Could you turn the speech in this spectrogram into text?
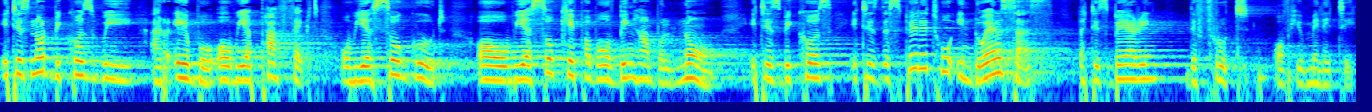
It is not because we are able or we are perfect or we are so good or we are so capable of being humble. No, it is because it is the Spirit who indwells us that is bearing the fruit of humility.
